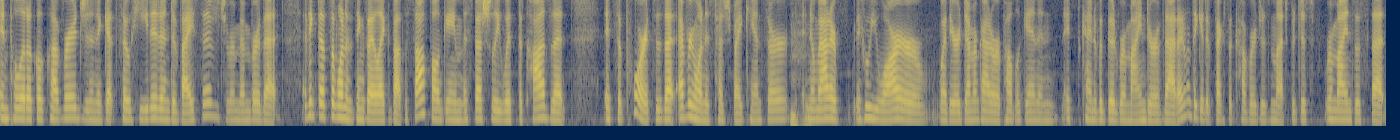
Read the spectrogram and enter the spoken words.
in political coverage, and it gets so heated and divisive. To remember that, I think that's the, one of the things I like about the softball game, especially with the cause that it supports, is that everyone is touched by cancer, mm-hmm. no matter who you are or whether you're a Democrat or Republican, and it's kind of a good reminder of that. I don't think it affects the coverage as much, but just reminds us that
